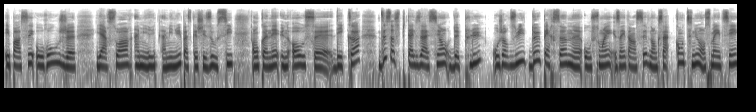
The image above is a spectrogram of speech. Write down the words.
est passé au rouge euh, hier soir à, à, minuit parce que chez eux aussi, on connaît une hausse des cas. 10 hospitalisations de plus Aujourd'hui, deux personnes euh, aux soins intensifs. Donc, ça continue. On se maintient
